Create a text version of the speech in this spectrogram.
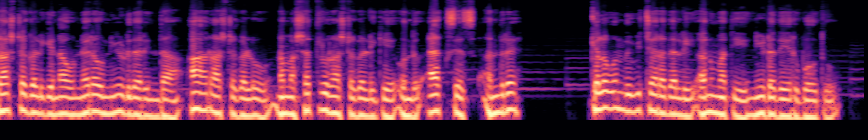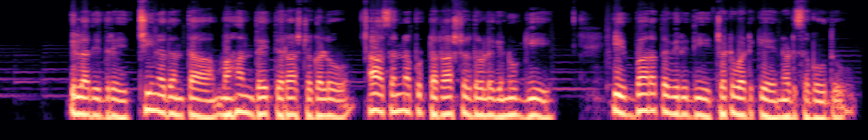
ರಾಷ್ಟ್ರಗಳಿಗೆ ನಾವು ನೆರವು ನೀಡುವುದರಿಂದ ಆ ರಾಷ್ಟ್ರಗಳು ನಮ್ಮ ಶತ್ರು ರಾಷ್ಟ್ರಗಳಿಗೆ ಒಂದು ಆಕ್ಸೆಸ್ ಅಂದ್ರೆ ಕೆಲವೊಂದು ವಿಚಾರದಲ್ಲಿ ಅನುಮತಿ ನೀಡದೇ ಇರಬಹುದು. ಇಲ್ಲದಿದ್ರೆ ಚೀನಾದಂತ ಮಹಾನ್ ದೈತ್ಯ ರಾಷ್ಟ್ರಗಳು ಆ ಸಣ್ಣ ಪುಟ್ಟ ರಾಷ್ಟ್ರದೊಳಗೆ ನುಗ್ಗಿ ಈ ಭಾರತ ವಿರೋಧಿ ಚಟುವಟಿಕೆ ನಡೆಸಬಹುದು.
